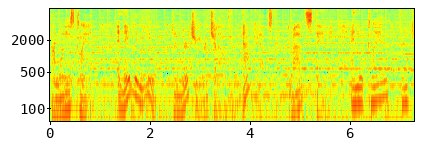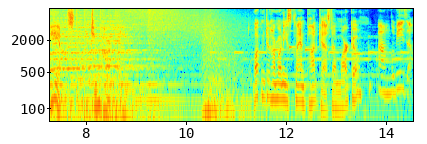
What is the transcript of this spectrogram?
Harmonious Clan, enabling you to nurture your child from outcast to outstanding, and your clan from chaos to harmony. Welcome to Harmonious Clan Podcast. I'm Marco. I'm Louisa.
